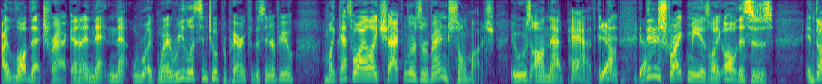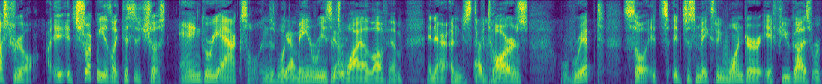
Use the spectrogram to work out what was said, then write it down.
I love that track, and, and that, and that like when I re-listened to it preparing for this interview, I'm like, that's why I like Shackler's Revenge so much. It was on that path. It, Yeah, didn't, it didn't strike me as like, oh, this is industrial. It, it struck me as like this is just angry Axl, and this is one of the main reasons yeah. why I love him. And and just the Absolutely. guitars ripped, so it's it just makes me wonder if you guys were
